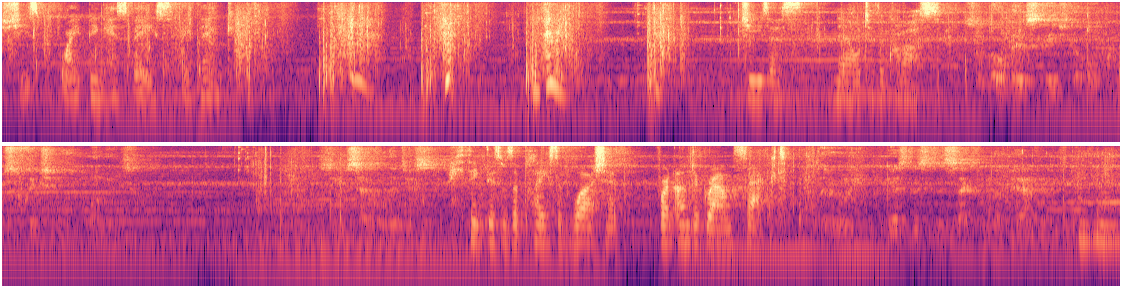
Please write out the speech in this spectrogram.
She's wiping his face, I think. Jesus, nailed to the cross. So Lopez staged the whole crucifixion with mummies. Seems sacrilegious. I think this was a place of worship for an underground sect. Literally. I guess this is a sect from the pamphlet.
